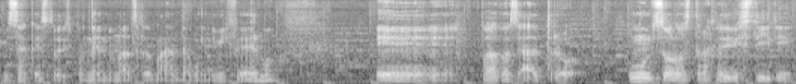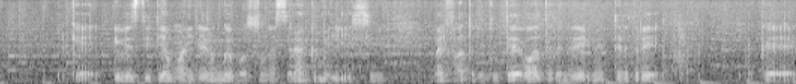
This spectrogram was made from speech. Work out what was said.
mi sa che sto rispondendo a un'altra domanda quindi mi fermo. E poi cos'altro? Un solo strato di vestiti perché i vestiti a maniche lunghe possono essere anche bellissimi ma il fatto che tutte le volte te ne devi mettere tre che,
